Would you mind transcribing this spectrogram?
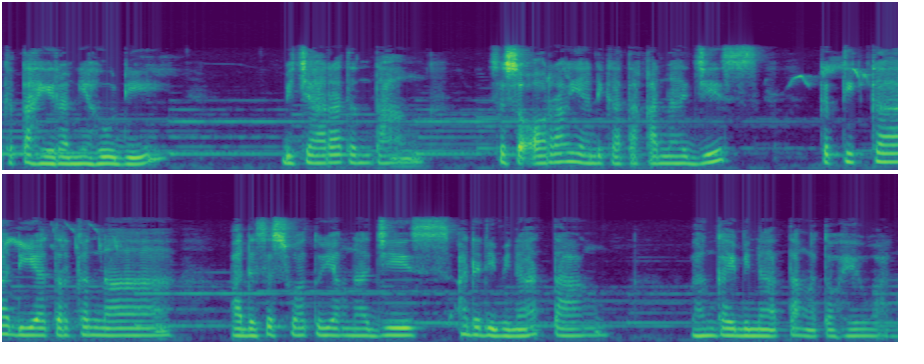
ketahiran Yahudi bicara tentang seseorang yang dikatakan najis ketika dia terkena pada sesuatu yang najis ada di binatang, bangkai binatang atau hewan.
